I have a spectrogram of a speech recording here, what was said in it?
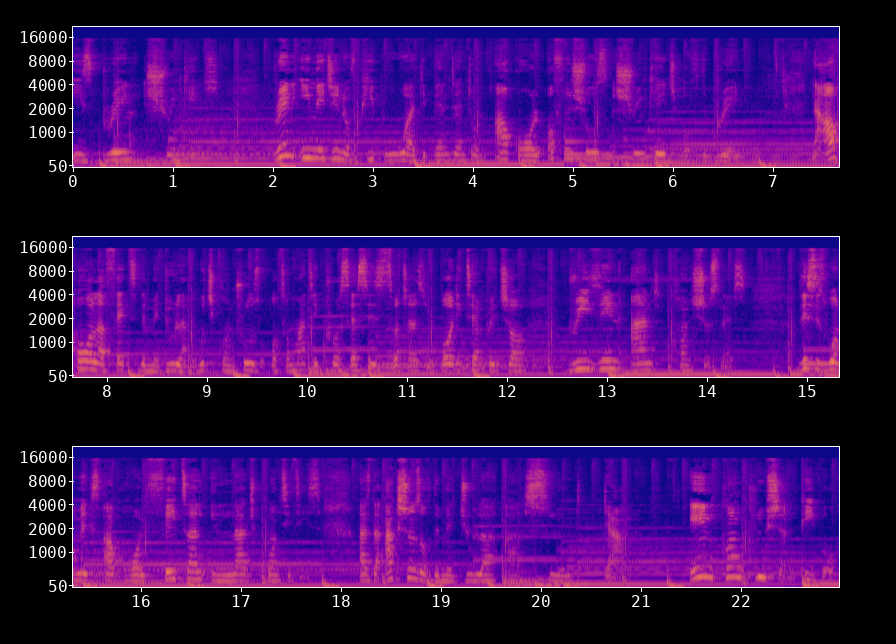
is brain shrinkage. Brain imaging of people who are dependent on alcohol often shows a shrinkage of the brain. Now, alcohol affects the medulla, which controls automatic processes such as your body temperature, breathing, and consciousness. This is what makes alcohol fatal in large quantities, as the actions of the medulla are slowed down. In conclusion, people,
